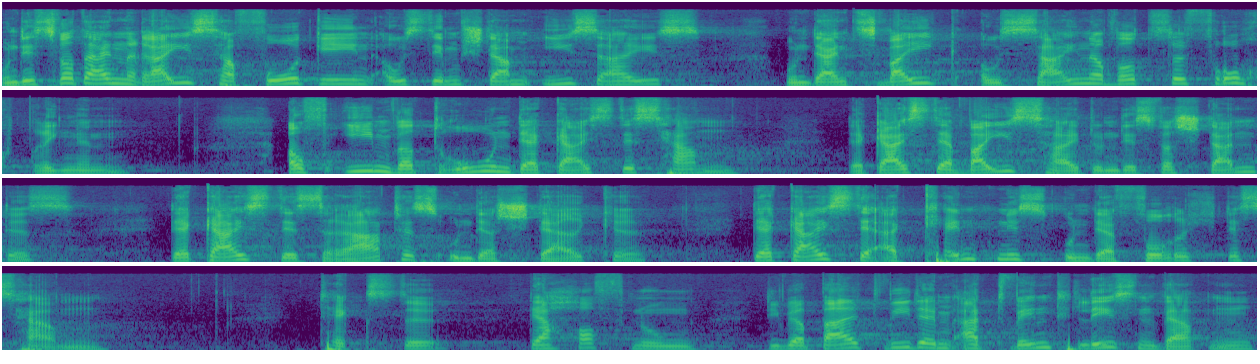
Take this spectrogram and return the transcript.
Und es wird ein Reis hervorgehen aus dem Stamm Isais und ein Zweig aus seiner Wurzel Frucht bringen. Auf ihm wird ruhen der Geist des Herrn, der Geist der Weisheit und des Verstandes, der Geist des Rates und der Stärke, der Geist der Erkenntnis und der Furcht des Herrn. Texte der Hoffnung, die wir bald wieder im Advent lesen werden,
